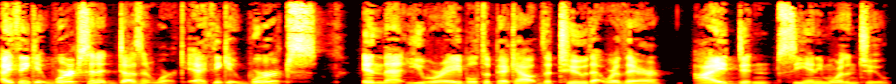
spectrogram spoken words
I think it works and it doesn't work. I think it works in that you were able to pick out the two that were there. I didn't see any more than two.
